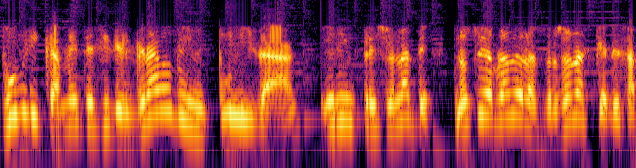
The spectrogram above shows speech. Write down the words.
públicamente, es decir, el grado de impunidad era impresionante. No estoy hablando de las personas que desaparecieron,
